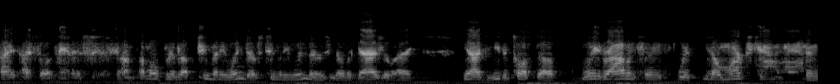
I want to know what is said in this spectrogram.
I, I thought, man, it's, I'm, I'm opening up too many windows, too many windows. You know, the guys are like, you know, I even talked to Wade Robinson with, you know, Mark's cameraman, and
